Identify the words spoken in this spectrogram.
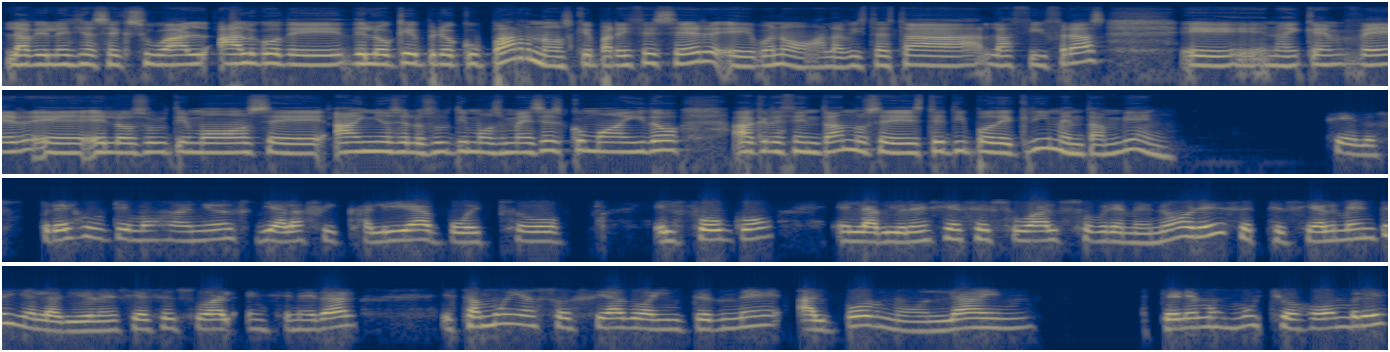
la violencia sexual algo de, lo que preocuparnos? Que parece ser, eh, bueno, a la vista están las cifras, eh, no hay que ver eh, en los últimos años, en los últimos meses, cómo ha ido acrecentándose este tipo de crimen también. Sí, en los tres últimos años ya la Fiscalía ha puesto el foco en la violencia sexual sobre menores especialmente y en la violencia sexual en general. Está muy asociado a Internet, al porno online, tenemos muchos hombres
